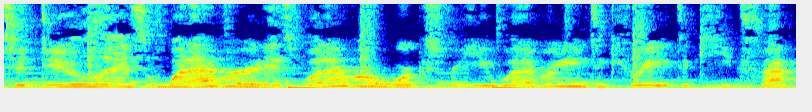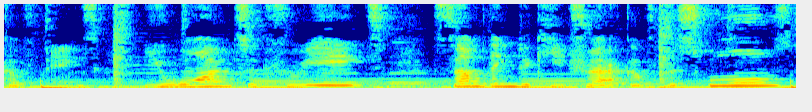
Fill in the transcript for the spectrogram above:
to-do list, whatever it is, whatever works for you, whatever you need to create to keep track of things. You want to create something to keep track of the schools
